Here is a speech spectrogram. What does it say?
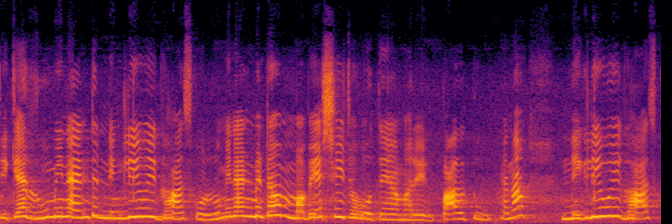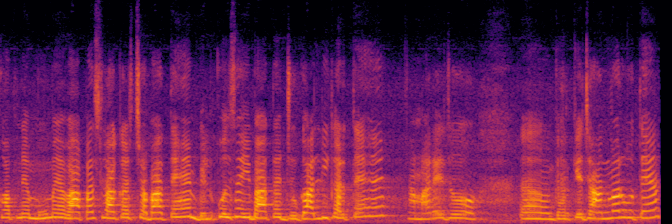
ठीक है रूमिनेंट निगली हुई घास को रूमिनेंट बेटा मवेशी जो होते हैं हमारे, पालतू, है ना? निगली हुई घास को अपने मुँह में वापस लाकर चबाते हैं, बिल्कुल सही बात है, जुगाली करते हैं, हमारे जो घर के जानवर होते हैं।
